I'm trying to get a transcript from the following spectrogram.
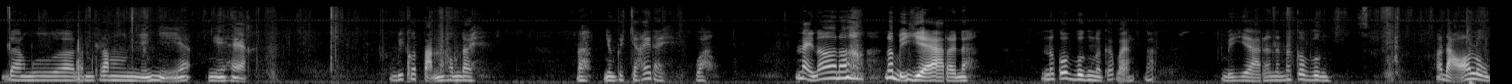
Đang mưa lâm râm, nhẹ nhẹ nhẹ hạt. Không biết có tạnh không đây? Nè những cái trái đây. Wow. Cái này nó nó nó bị già rồi nè. Nó có vừng nè các bạn. Đó. Bị già ra nên nó có vừng nó đỏ luôn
